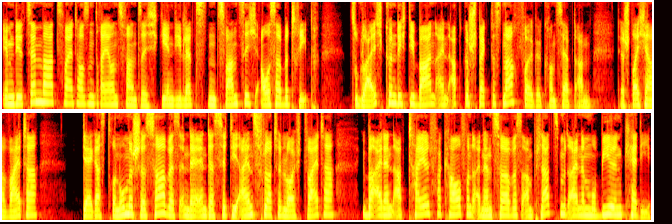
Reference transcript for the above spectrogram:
Im Dezember 2023 gehen die letzten 20 außer Betrieb. Zugleich kündigt die Bahn ein abgespecktes Nachfolgekonzept an. Der Sprecher weiter, der gastronomische Service in der Intercity 1 Flotte läuft weiter über einen Abteilverkauf und einen Service am Platz mit einem mobilen Caddy.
